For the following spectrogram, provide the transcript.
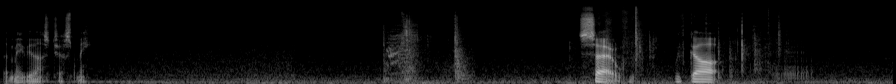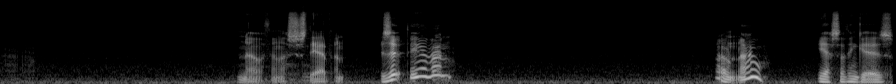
But maybe that's just me. So, we've got... No, I think that's just the event. Is it the event? I don't know. Yes, I think it is.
